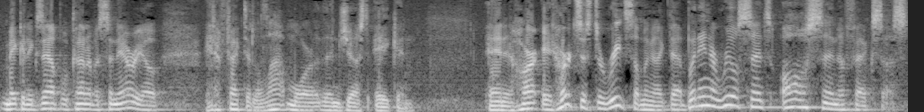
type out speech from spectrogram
make an example kind of a scenario, it affected a lot more than just Achan. And it, it hurts us to read something like that. But in a real sense, all sin affects us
